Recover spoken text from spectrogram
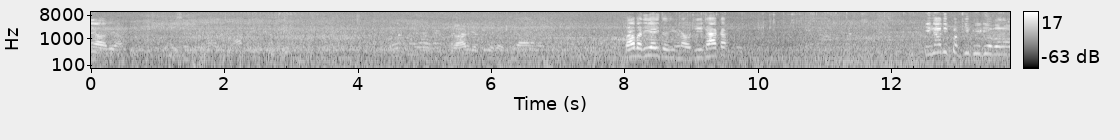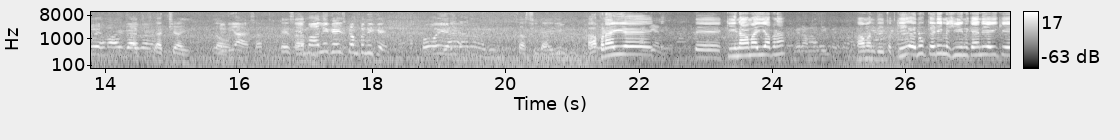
ਪਾਣੀ ਆ ਗਿਆ राड जल्दी हो गई ਬਾ ਵਧੀਆ ਜੀ ਤੁਸੀਂ ਸੁਣਾਓ ਠੀਕ ਠਾਕ इन्हों की पक्की वीडियो बनाए हमारे ड्राइवर ਅੱਛਾ ਜੀ ਲਓ मीडिया है सर ਇਹ ये ਸਭ मालिक है इस कंपनी के वो वही है ਸਤਿ ਸ਼੍ਰੀ ਅਕਾਲ ਜੀ ਆਪਣਾ ਹੀ ਇਹ ਤੇ ਕੀ ਨਾਮ ਆ ਜੀ ਆਪਣਾ मेरा मनदीप है ਅਮਨਦੀਪ ਕੀ ਇਹਨੂੰ ਕਿਹੜੀ ਮਸ਼ੀਨ ਕਹਿੰਦੇ ਆ ਜੀ ਕਿ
